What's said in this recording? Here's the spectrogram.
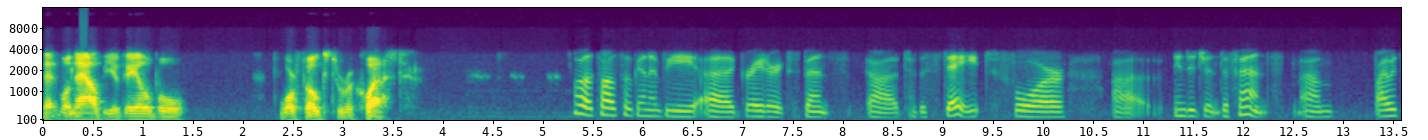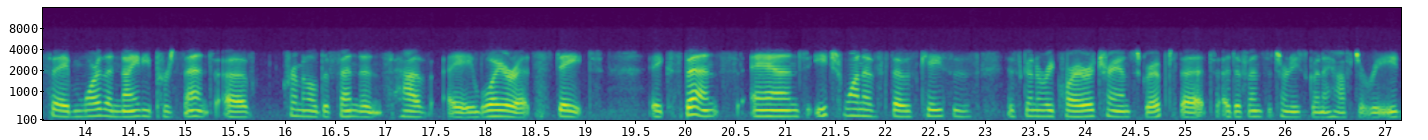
that will now be available for folks to request Well, it's also going to be a greater expense uh, to the state for uh, indigent defense. Um, I would say more than 90% of criminal defendants have a lawyer at state expense, and each one of those cases is going to require a transcript that a defense attorney is going to have to read.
